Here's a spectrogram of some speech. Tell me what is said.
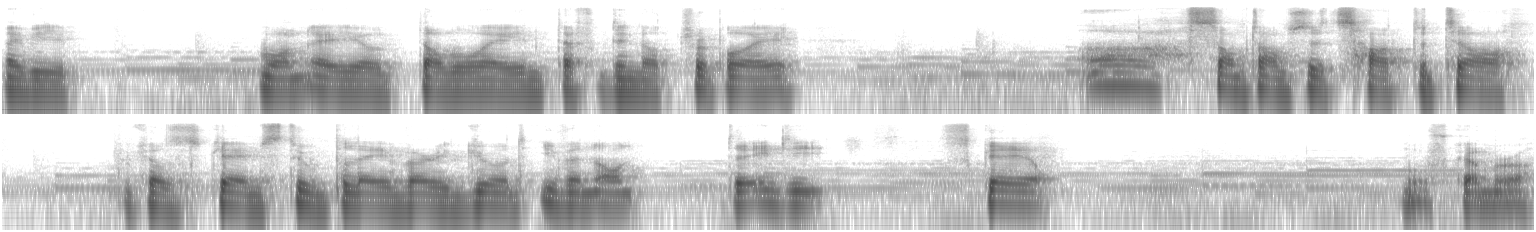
Maybe 1A or double A and definitely not triple A. Uh, sometimes it's hard to tell because games do play very good even on the indie scale. Move camera.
